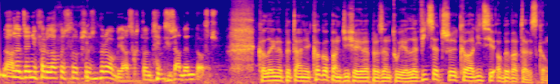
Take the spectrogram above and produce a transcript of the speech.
No ale Jennifer Lopez to przecież drobiazg, to nie jest żaden dowcip. Kolejne pytanie. Kogo pan dzisiaj reprezentuje? Lewicę czy koalicję obywatelską?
